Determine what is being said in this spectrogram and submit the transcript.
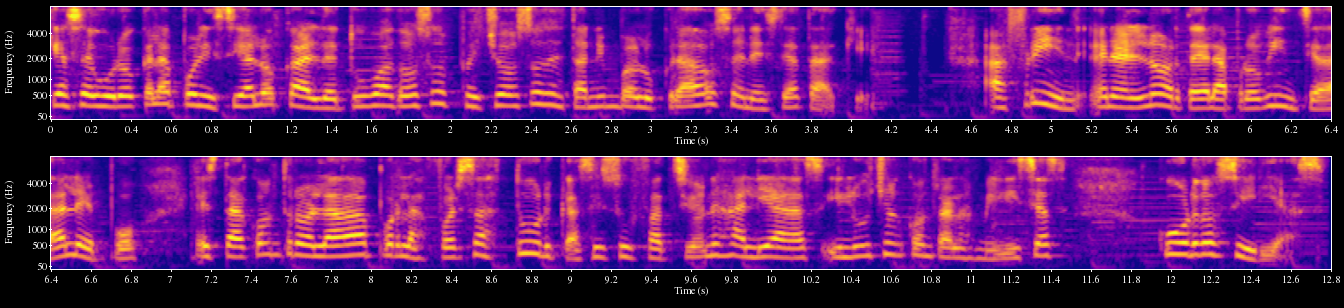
que aseguró que la policía local detuvo a dos sospechosos de estar involucrados en este ataque. Afrin, en el norte de la provincia de Alepo, está controlada por las fuerzas turcas y sus facciones aliadas y luchan contra las milicias kurdos sirias,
